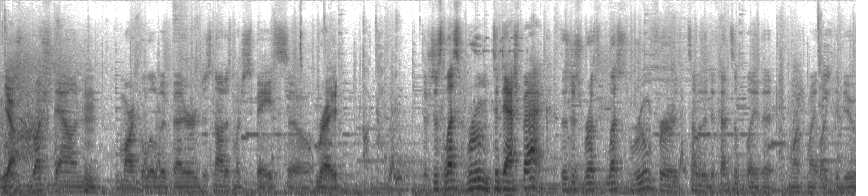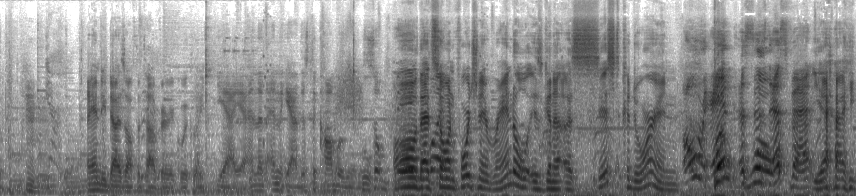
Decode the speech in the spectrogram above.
You Yeah. just rush down, hmm. mark a little bit better, just not as much space, so Right. there's just less room to dash back. There's just res- less room for some of the defensive play that Marth might like to do. Hmm. And he dies off the top very quickly. Yeah, yeah, and then and yeah, just the combo game is so big. Oh, that's so unfortunate. Randall is gonna assist KoDoRiN. Oh, But- and assist whoa. Yeah, he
